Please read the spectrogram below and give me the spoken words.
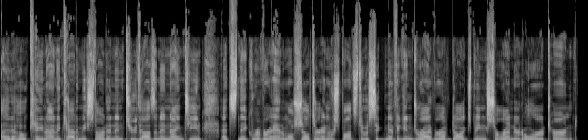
Idaho Canine Academy started in 2019 at Snake River Animal Shelter in response to a significant driver of dogs being surrendered or returned.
